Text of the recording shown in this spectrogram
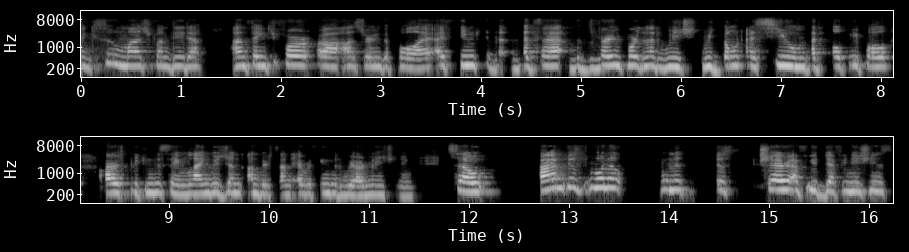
Thank you so much, Vandita. And thank you for uh, answering the poll. I, I think that that's, a, that's very important that we, we don't assume that all people are speaking the same language and understand everything that we are mentioning. So I'm just wanna, wanna share a few definitions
